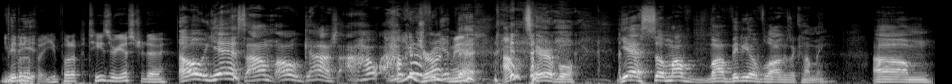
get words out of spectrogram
You Video- Put up a, you put up a teaser yesterday. Oh yes, I'm. Oh gosh, how how You're can I drunk, forget man. that? I'm terrible. yes, so my my video vlogs are coming. Um,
